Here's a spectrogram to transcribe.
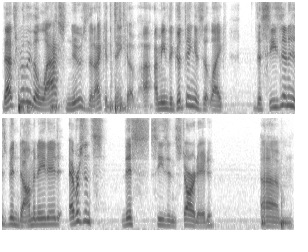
that's really the last news that I can think of. I, I mean, the good thing is that like the season has been dominated ever since this season started. Um,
